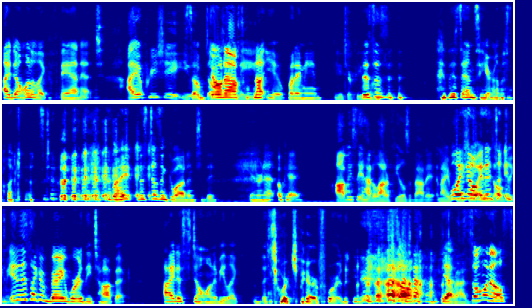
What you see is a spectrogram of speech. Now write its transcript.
I don't want to like fan it. i appreciate you So don't ask, me. not you, but I mean, Future people. this is this ends here on this podcast, right? This doesn't go out into the internet. Okay. obviously i had a lot of feels about it and i Well, I know, and it's, it's me. it is like a very worthy topic. I just don't want to be like the torchbearer for it anymore. so yeah, imagine. someone else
